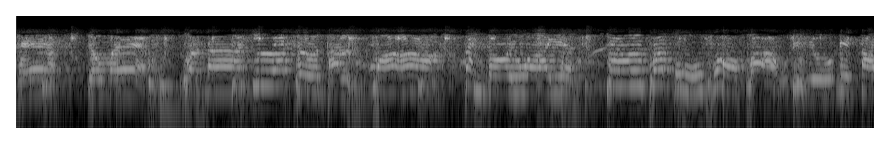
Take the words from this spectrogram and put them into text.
แทบเจ้าแม่วันนาเชื่อเธอทันมาท่านโดยวัยเจงพระผู้พ่อเป่าที่อยู่ในเขา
